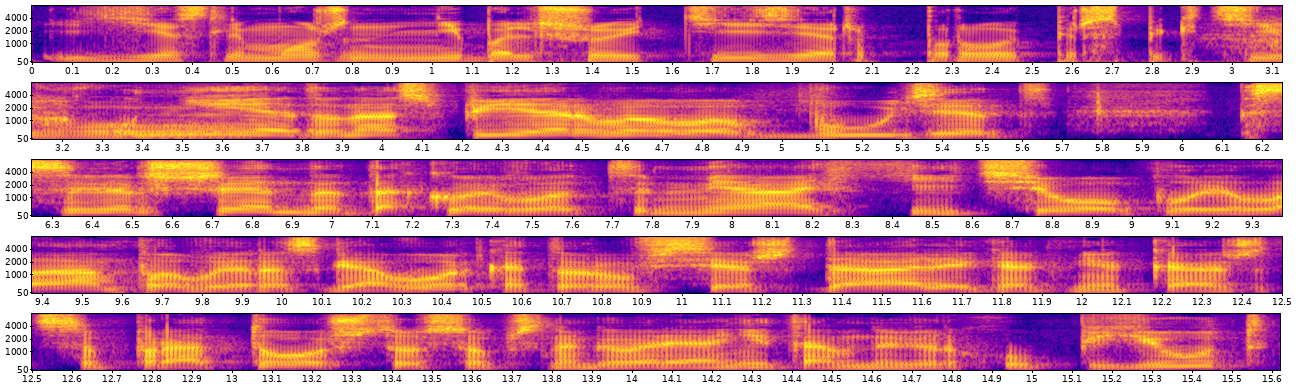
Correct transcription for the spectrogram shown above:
Если можно, небольшой тизер про перспективу... Нет, у нас первого будет совершенно такой вот мягкий, теплый, ламповый разговор, которого все ждали, как мне кажется, про то, что, собственно говоря, они там наверху пьют,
